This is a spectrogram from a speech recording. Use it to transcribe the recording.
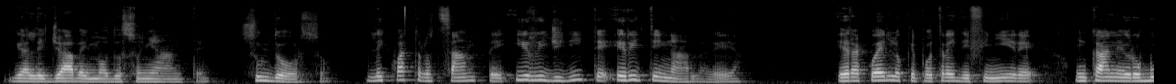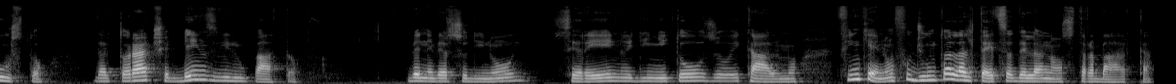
Galleggiava in modo sognante, sul dorso, le quattro zampe irrigidite e ritte in aria. Era quello che potrei definire un cane robusto, dal torace ben sviluppato. Venne verso di noi, sereno e dignitoso e calmo, finché non fu giunto all'altezza della nostra barca.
